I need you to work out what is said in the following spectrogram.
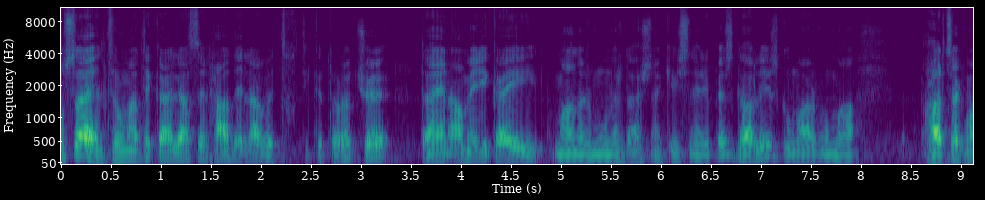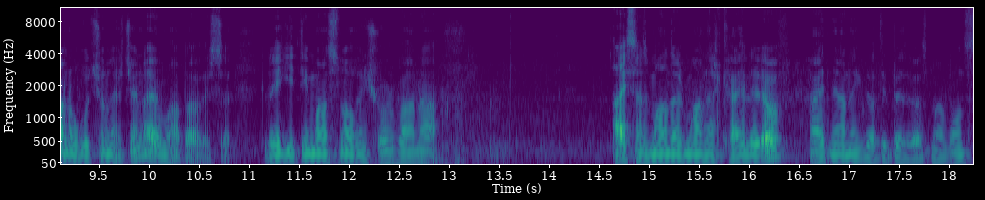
ու սա էլ թվում է թե կարելի ասել հա դե լավ է թղթի կտորա չէ դա այն ամերիկայի մանր մուներ դաշնակիցների պես գալիս գումարվում է հարցակման ուղություններ չէ նաև մատաղիսը լեգիտիմացնող ինչ որ բան է այսպես մանր մանր քայլերով հայտնի անեկդոտի պես ասում եմ ոնց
